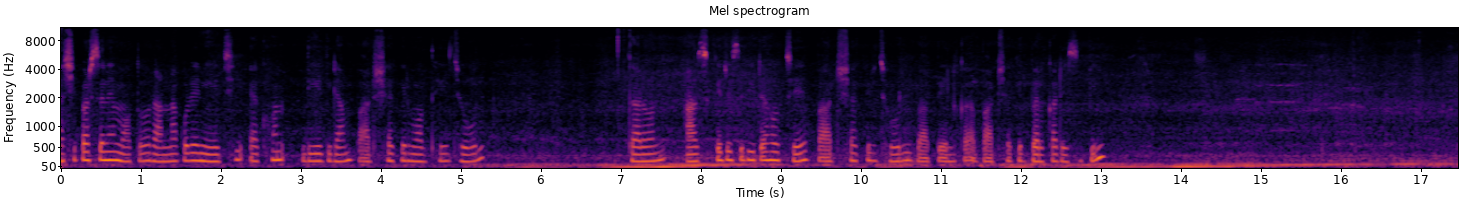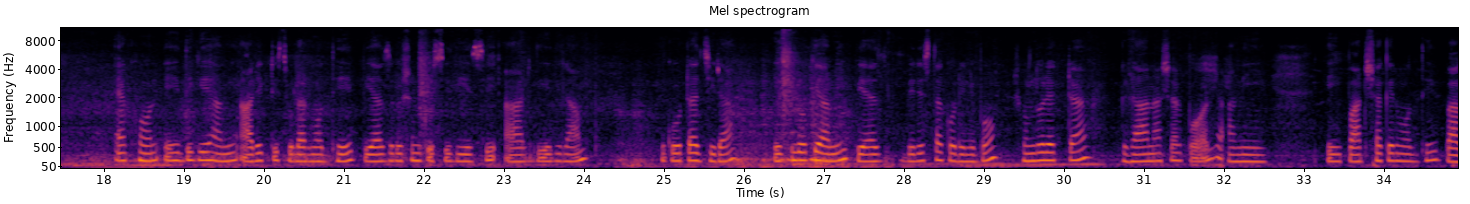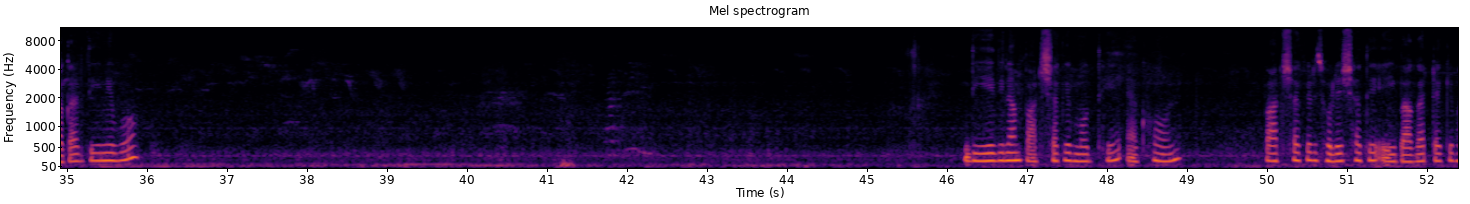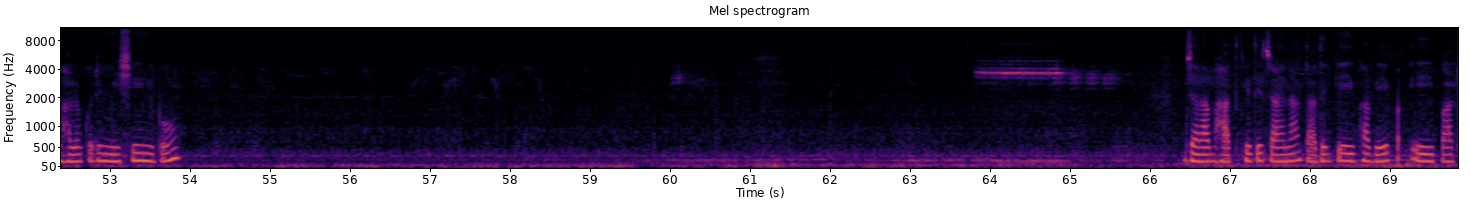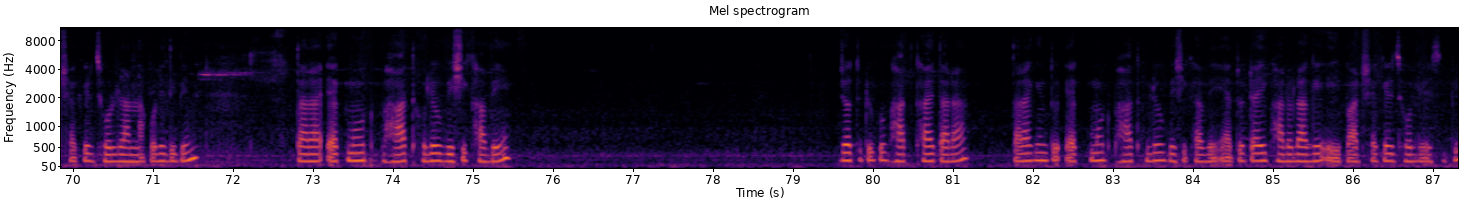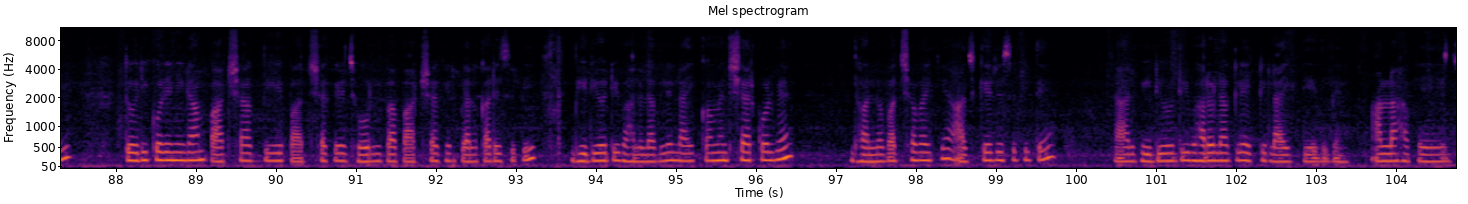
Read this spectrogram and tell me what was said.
আশি পার্সেন্টের মতো রান্না করে নিয়েছি। এখন দিয়ে দিলাম পাট শাকের মধ্যে ঝোল। কারণ আজকের রেসিপিটা হচ্ছে পাট শাকের ঝোল বা পেলকা পাট শাকের পেলকা রেসিপি এখন এই দিকে আমি আরেকটি চুলার মধ্যে পেঁয়াজ রসুন কুচি দিয়েছি আর দিয়ে দিলাম গোটা জিরা, এগুলোকে আমি পেঁয়াজ বেরেস্তা করে নেব। সুন্দর একটা ঘ্রাণ আসার পর আমি এই পাট শাকের মধ্যে বাগার দিয়ে নেব। দিয়ে দিলাম পাট শাকের মধ্যে। এখন পাট শাকের ঝোলের সাথে এই বাগারটাকে ভালো করে মিশিয়ে নিব। যারা ভাত খেতে চায় না, তাদেরকে এইভাবে এই পাট শাকের ঝোল রান্না করে দিবেন। তারা এক মুঠ ভাত হলেও বেশি খাবে। যতটুকু ভাত খায় তারা তারা কিন্তু এক মুঠ ভাত হলেও বেশি খাবে। এতটাই ভালো লাগে এই পাট শাকের ঝোল রেসিপি তৈরি করে নিলাম। পাট শাক দিয়ে পাট শাকের ঝোল বা পাট শাকের প্যালকা রেসিপি ভিডিওটি ভালো লাগলে লাইক কমেন্ট শেয়ার করবেন। ধন্যবাদ সবাইকে আজকের রেসিপিতে আর ভিডিওটি ভালো লাগলে একটি লাইক দিয়ে দিবেন। আল্লাহ হাফেজ।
